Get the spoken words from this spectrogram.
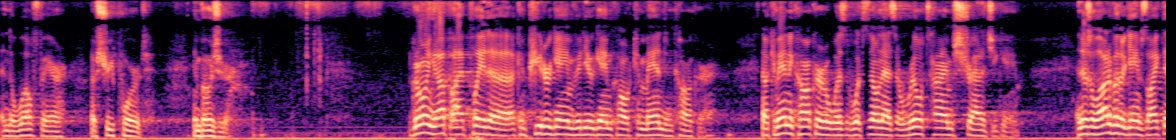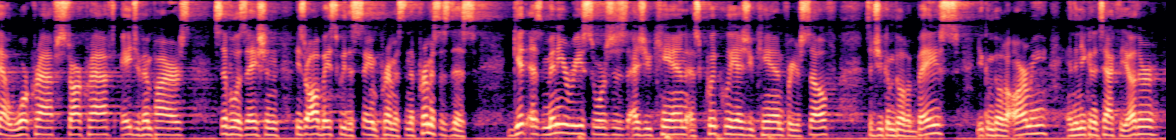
and the welfare of Shreveport and Bossier. Growing up, I played a, a computer game, video game called Command and Conquer. Now, Command and Conquer was what's known as a real time strategy game. And there's a lot of other games like that Warcraft, StarCraft, Age of Empires, Civilization. These are all basically the same premise. And the premise is this get as many resources as you can, as quickly as you can for yourself, so that you can build a base, you can build an army, and then you can attack the other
